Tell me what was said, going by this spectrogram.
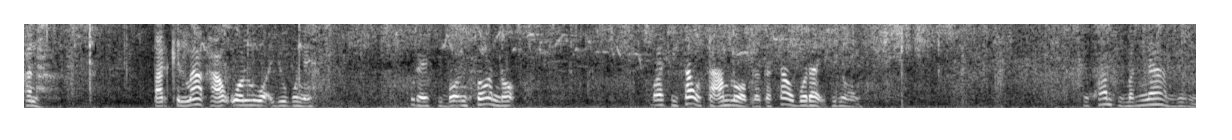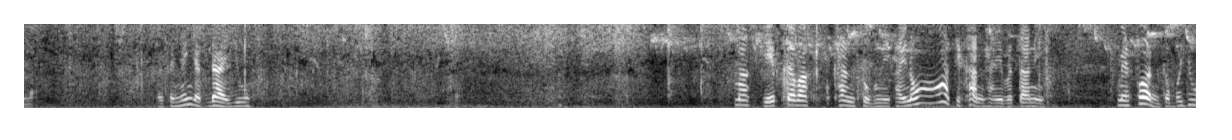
ขนาดตัดขึ้นมากขาวอ้วนรัวอยู่บนนี้ผู้ใดสิบอนซ้อนเนาะว่าสิเศร้าสามรอบแล้วก็เศร้าบ่ได้พี่น้องความที่มันงามอยู่นี่แหละแต่ก็ยังอยากได้อยู่ มาเก็บแต่ว่าขันสมนี่ไผน้อสิขันให้บัตานี่แม่เฟิร์นกับบอยู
